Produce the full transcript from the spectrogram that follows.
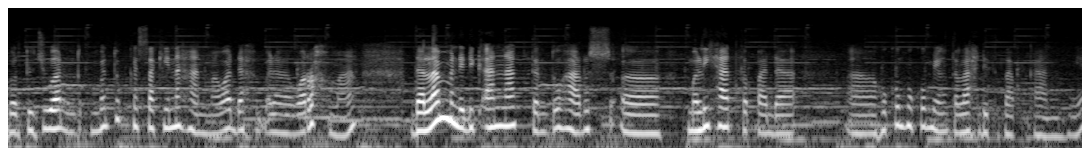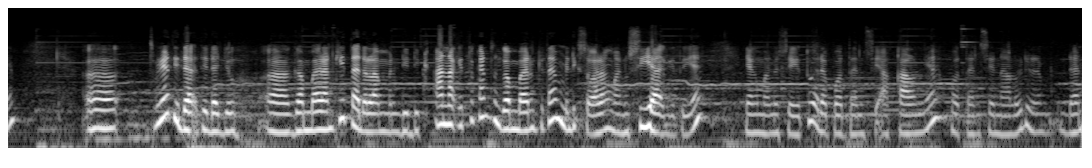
bertujuan untuk membentuk kesakinahan mawadah eh, warahmah dalam mendidik anak tentu harus eh, melihat kepada hukum-hukum yang telah ditetapkan ya. Eh, sebenarnya tidak tidak jauh eh, gambaran kita dalam mendidik anak itu kan gambaran kita mendidik seorang manusia gitu ya yang manusia itu ada potensi akalnya potensi naluri dan, dan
